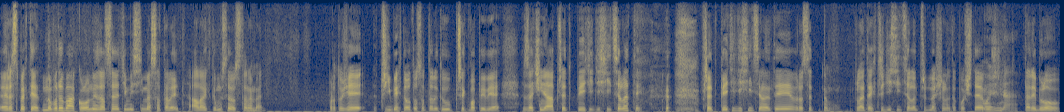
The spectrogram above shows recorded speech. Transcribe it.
Eh, respektive, novodobá kolonizace, tím myslíme satelit, ale k tomu se dostaneme. Protože příběh tohoto satelitu překvapivě začíná před pěti tisíci lety. před pěti tisíci lety, v, roce, nebo v letech tři tisíce let před naším letopočtem, Možná. tady bylo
